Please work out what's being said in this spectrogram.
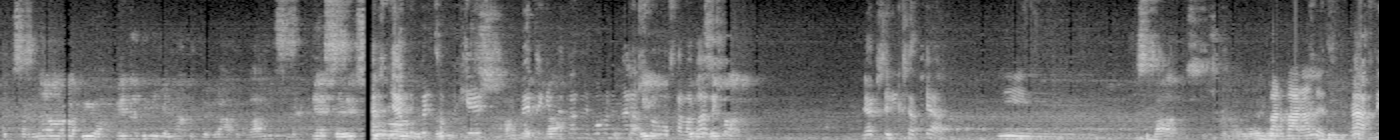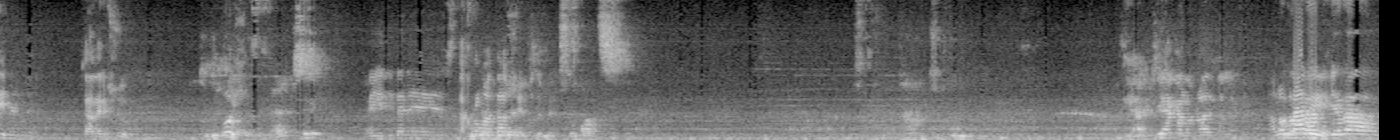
και ξανά ο Ραμπιό. Απέναντι είναι γεμάτη πλευρά από Γάλλους με τέσσερις. Μια κοπέλτσα που είχε πέντε και μετά την επόμενη μέρα στο Σταλαβάδι. Μια ψηλή ξαφιά. Η Στην παράταση. η Βαρβάρα λες. Α, αυτή είναι. ναι. Τα αδερφού. Όχι. Ε, γιατί ήταν στα χρώματά σου. Στο μάτς. Εκεί που Για καλό βράδυ τα λέμε. Καλό βράδυ. Γερά.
